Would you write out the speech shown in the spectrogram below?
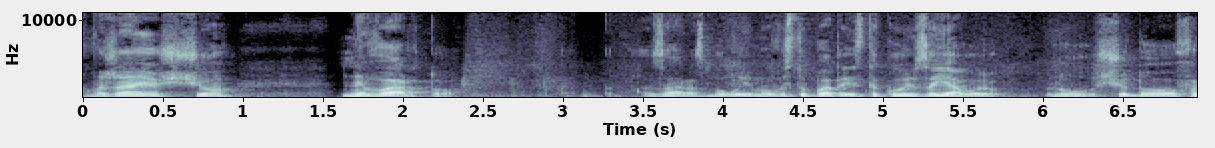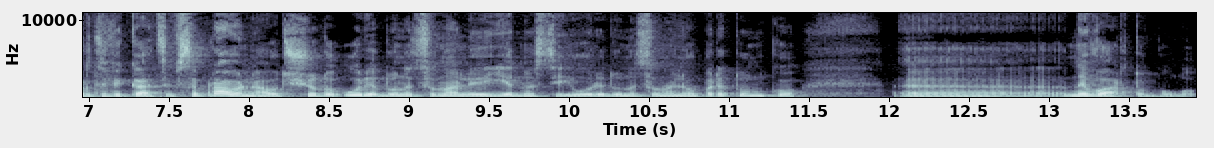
вважаю, що не варто зараз було йому виступати із такою заявою. Ну, щодо фортифікації, все правильно, а от щодо уряду національної єдності і уряду національного порятунку е- не варто було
